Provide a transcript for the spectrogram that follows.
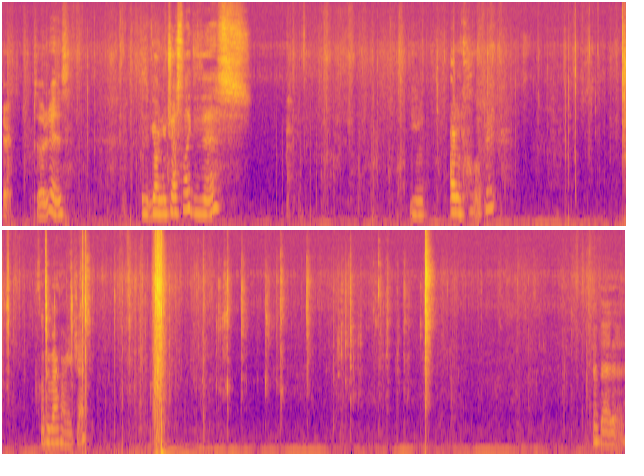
there. So it is is it go on your chest like this. You unclip it. Flip it back on your chest. Got that uh,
